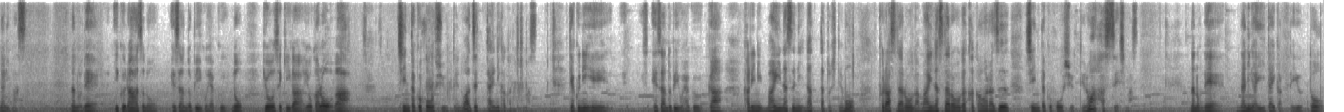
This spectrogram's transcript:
なります。なのでいくらその S&P500 の業績が良かろうが信託報酬っていうのは絶対にかかってきます逆に、えー、S&P500 が仮にマイナスになったとしてもプラスだろうがマイナスだろうが関わらず信託報酬っていうのは発生します。なので何が言いたいかっていうと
